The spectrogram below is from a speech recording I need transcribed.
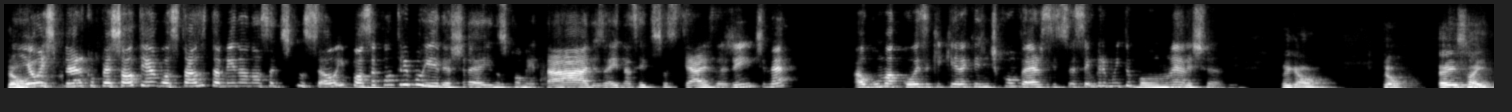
Então, e eu espero que o pessoal tenha gostado também da nossa discussão e possa contribuir, deixar aí nos comentários, aí nas redes sociais da gente, né? Alguma coisa que queira que a gente converse. Isso é sempre muito bom, não é, Alexandre? Legal. Então, é isso aí.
